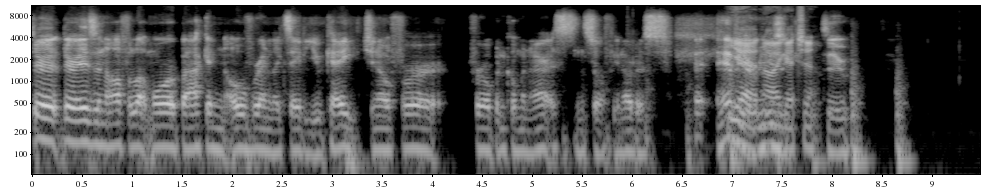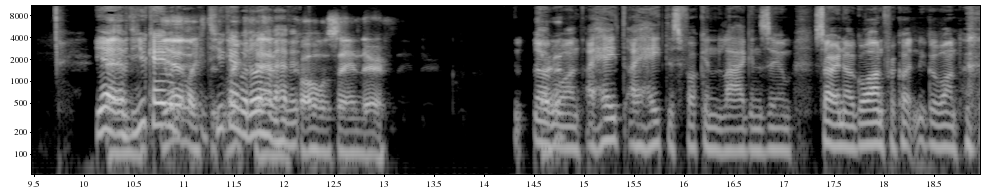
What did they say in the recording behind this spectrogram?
there, there is an awful lot more backing over in, like, say, the UK. You know, for for up and coming artists and stuff. You know, there's yeah, no, I get you too. Yeah, um, the UK, yeah, would, like the, UK like, would um, have a heavy. Cole was saying there. No, go on. I hate I hate this fucking lag in Zoom. Sorry, no, go on for cutting. Go on.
